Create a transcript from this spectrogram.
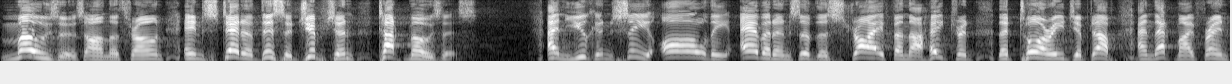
Moses, on the throne instead of this Egyptian, Tutmosis. And you can see all the evidence of the strife and the hatred that tore Egypt up. And that, my friend,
